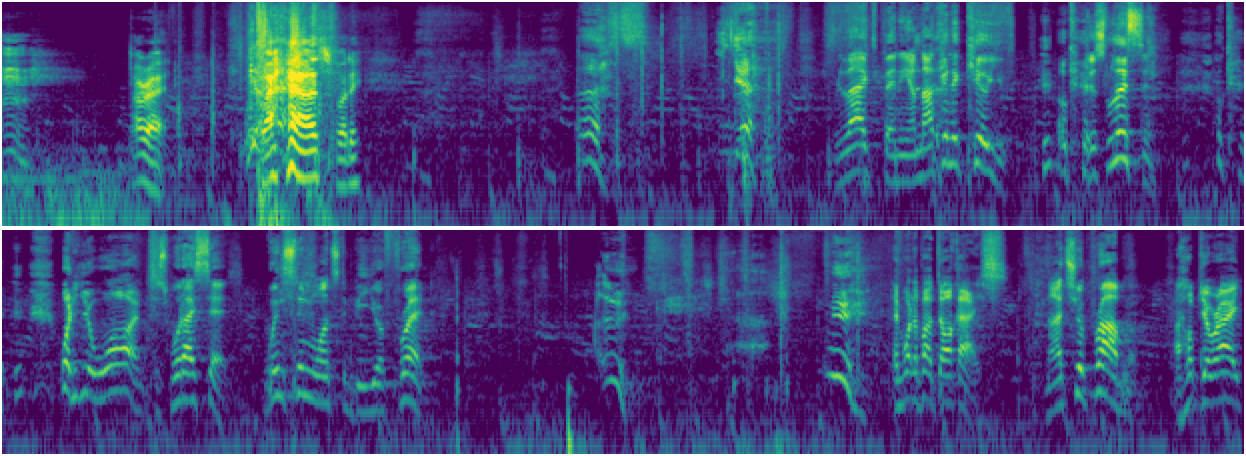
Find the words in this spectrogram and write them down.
Mm. Alright. Wow, that's funny. Yeah. Relax, Benny. I'm not gonna kill you. Okay. Just listen. Okay. What do you want? Just what I said. Winston wants to be your friend. And what about Dog Eyes? Not your problem. I hope you're right.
